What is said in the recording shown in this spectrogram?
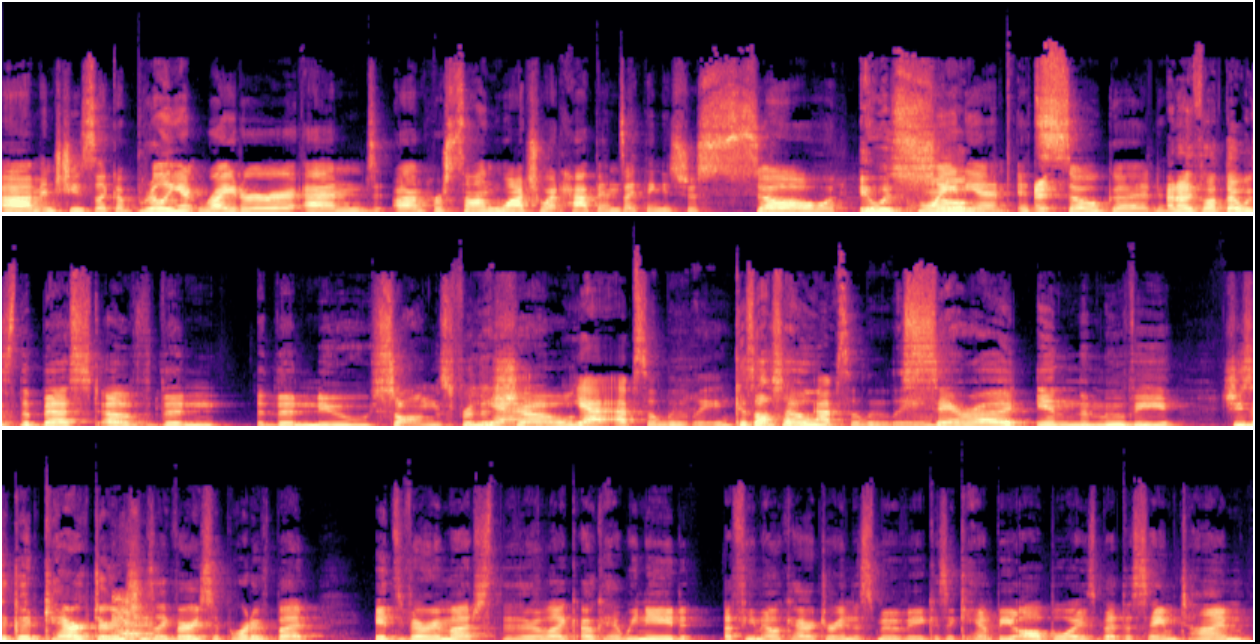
Um, and she's like a brilliant writer, and um, her song "Watch What Happens" I think is just so It was so- poignant. it's and- so good. And I thought that was the best of the the new songs for the yeah, show. yeah, absolutely. Because also, Absolutely. Sarah in the movie, she's a good character and she's like very supportive, but it's very much that they're like, okay, we need a female character in this movie because it can't be all boys. But at the same time,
